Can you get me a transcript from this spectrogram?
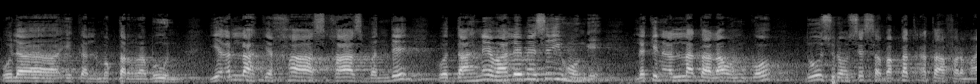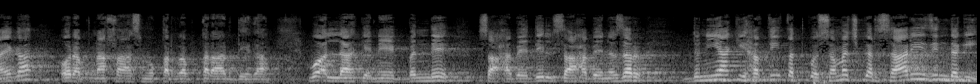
اولئک المقربون۔ یہ اللہ کے خاص خاص بندے وہ داہنے والے میں سے ہی ہوں گے۔ لیکن اللہ تعالیٰ ان کو دوسروں سے سبقت عطا فرمائے گا اور اپنا خاص مقرب قرار دے گا۔ وہ اللہ کے نیک بندے، صاحب دل، صاحب نظر، دنیا کی حقیقت کو سمجھ کر ساری زندگی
